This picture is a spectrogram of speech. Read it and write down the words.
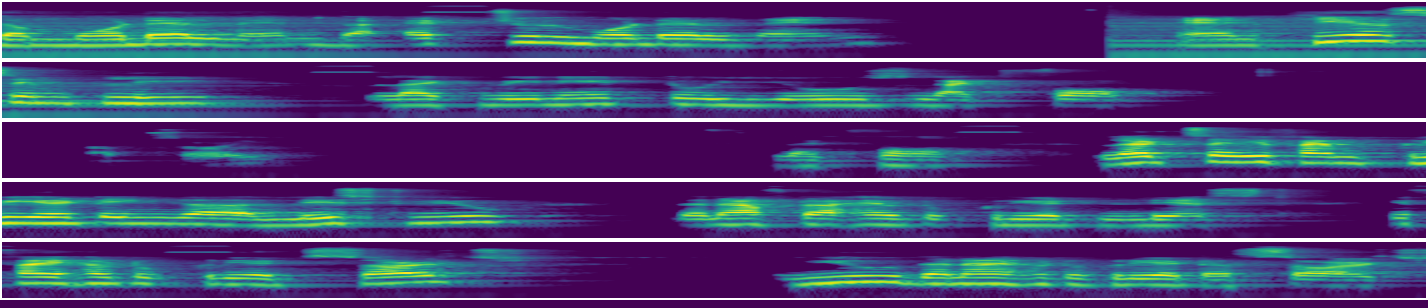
the model name the actual model name. And here simply like we need to use like form. I'm sorry. Like form. Let's say if I'm creating a list view then after I have to create list. If I have to create search view then I have to create a search.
